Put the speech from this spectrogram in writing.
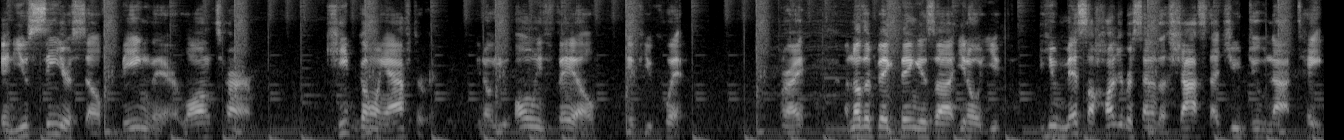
and you see yourself being there long term, keep going after it. You know, you only fail if you quit, right? Another big thing is, uh, you know, you you miss 100% of the shots that you do not take.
